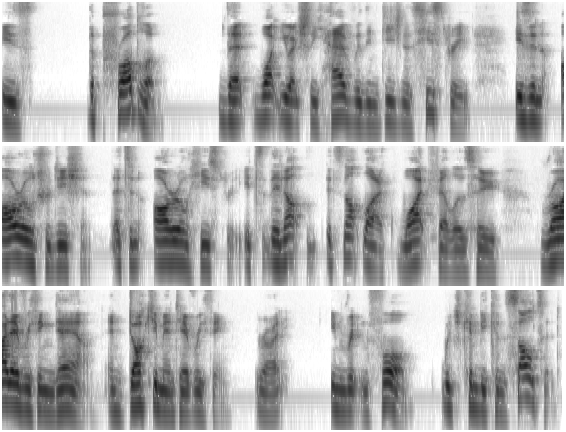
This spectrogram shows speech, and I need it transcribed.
is the problem that what you actually have with Indigenous history is an oral tradition. It's an oral history. It's they're not. It's not like white fellas who write everything down and document everything right in written form, which can be consulted.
